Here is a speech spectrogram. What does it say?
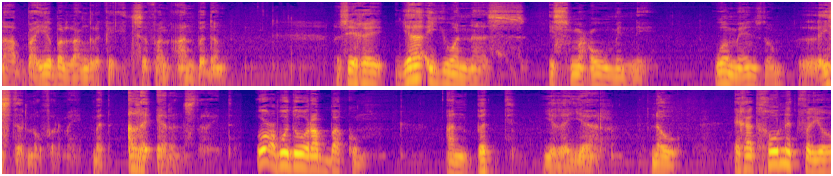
na baie belangrike ietsie van aanbidding. Dan sê hy: "Ya ayyuhan nas, isma'u minni." O mensdom, luister nou vir my met alle ernstigheid. U'budu rabbakum aanbid julle Heer. Nou, ek gaan gou net vir jou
